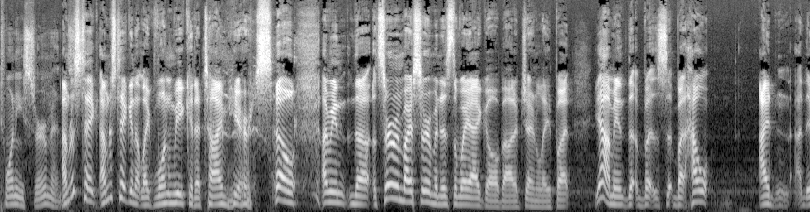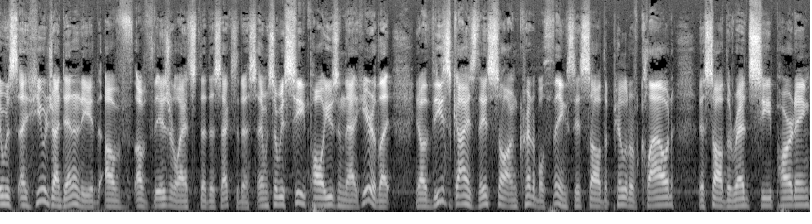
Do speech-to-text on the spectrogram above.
20 sermons. I'm just take I'm just taking it like one week at a time here. So, I mean, the sermon by sermon is the way I go about it generally. But yeah, I mean, the, but but how I it was a huge identity of of the Israelites that this Exodus, and so we see Paul using that here. That you know these guys they saw incredible things. They saw the pillar of cloud, they saw the Red Sea parting,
